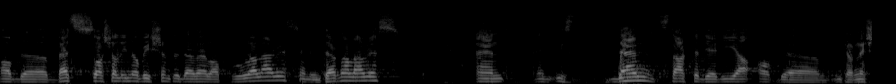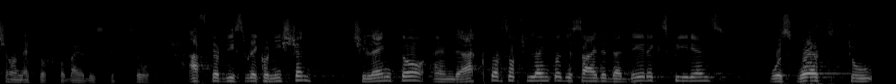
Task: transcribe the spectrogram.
of the best social innovation to develop rural areas and internal areas. And it is then started the idea of the um, international network for biodistricts. So after this recognition, Cilento and the actors of Cilento decided that their experience was worth to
